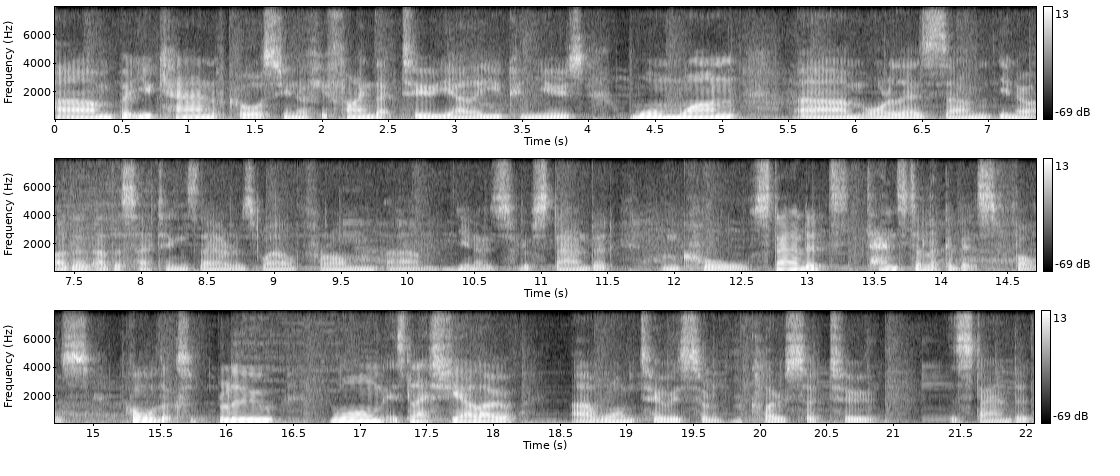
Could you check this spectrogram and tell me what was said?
Um, but you can, of course, you know, if you find that too yellow, you can use warm 1 um, or there's um, you know other other settings there as well from um, you know sort of standard and cool. Standard tends to look a bit false. Cool looks blue. Warm is less yellow. Uh, warm 2 is sort of closer to the standard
